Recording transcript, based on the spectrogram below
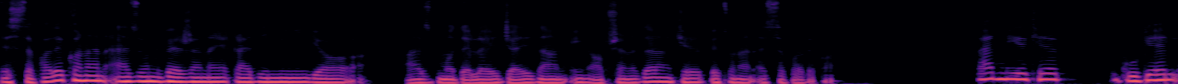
استفاده کنن از اون version های قدیمی یا از مدل های جدید هم این option رو دارن که بتونن استفاده کنن. بعد میگه که گوگل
